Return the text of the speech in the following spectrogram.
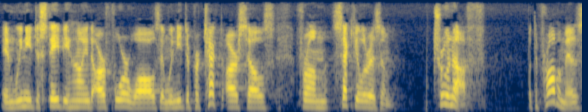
and we need to stay behind our four walls and we need to protect ourselves from secularism. True enough. But the problem is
